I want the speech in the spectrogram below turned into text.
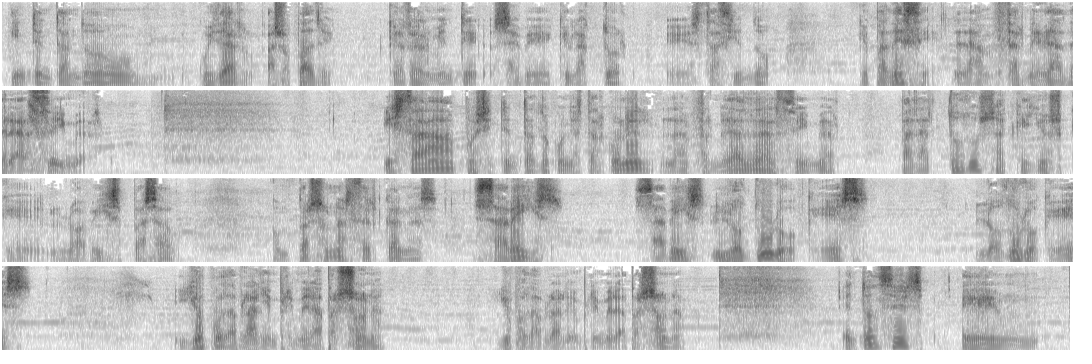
intentando cuidar a su padre, que realmente se ve que el actor eh, está haciendo que padece la enfermedad del Alzheimer. Está pues intentando conectar con él. La enfermedad del Alzheimer, para todos aquellos que lo habéis pasado con personas cercanas, sabéis, sabéis lo duro que es, lo duro que es. Y yo puedo hablar en primera persona, yo puedo hablar en primera persona. Entonces, eh,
